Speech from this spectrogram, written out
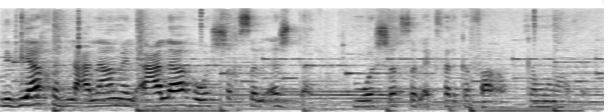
اللي بياخذ العلامة الأعلى هو الشخص الأجدر هو الشخص الأكثر كفاءة كمناظر.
